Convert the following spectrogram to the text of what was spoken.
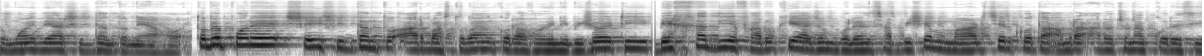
সময় দেওয়ার সিদ্ধান্ত নেওয়া হয়। তবে পরে সেই সিদ্ধান্ত আর বাস্তবায়ন করা হয়নি। বিষয়টি ব্যাখ্যা দিয়ে ফারুকি আজম বলেন, ছাব্বিশে মার্চের কথা আমরা আলোচনা করেছি,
